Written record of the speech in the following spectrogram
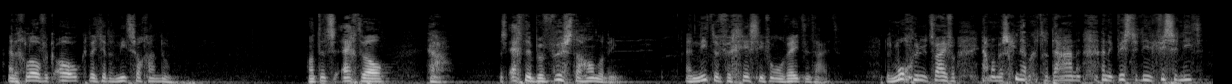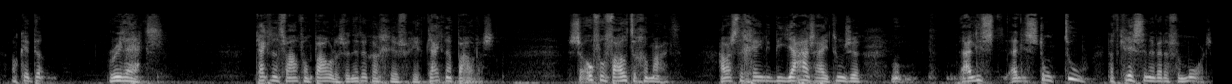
En dan geloof ik ook dat je dat niet zal gaan doen. Want het is echt wel, ja, het is echt een bewuste handeling. En niet een vergissing van onwetendheid. Dus mocht je nu twijfelen, ja, maar misschien heb ik het gedaan en ik wist het niet, ik wist het niet. Oké, dan relax. Kijk naar het verhaal van Paulus, we hebben net ook al gerefereerd. Kijk naar Paulus. Zoveel fouten gemaakt. Hij was degene die ja zei toen ze. Hij, hij stond toe dat christenen werden vermoord.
